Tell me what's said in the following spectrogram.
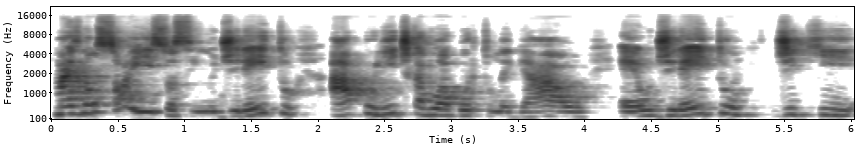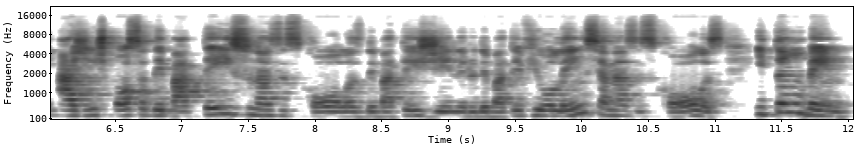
mas não só isso, assim, o direito à política do aborto legal, é o direito de que a gente possa debater isso nas escolas, debater gênero, debater violência nas escolas e também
